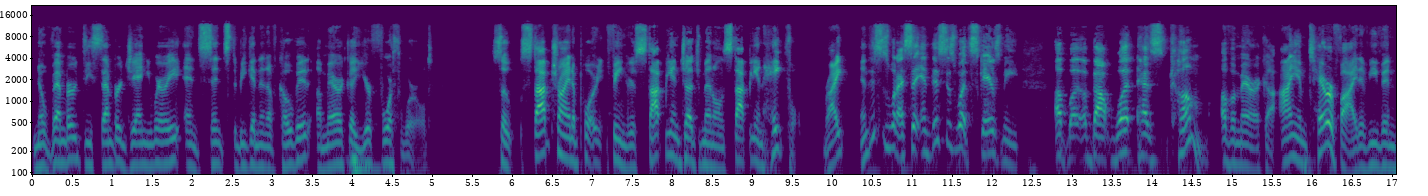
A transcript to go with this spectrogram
November, December, January, and since the beginning of COVID, America, you're fourth world. So stop trying to point fingers, stop being judgmental, and stop being hateful, right? And this is what I say, and this is what scares me about what has come of America. I am terrified of even,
